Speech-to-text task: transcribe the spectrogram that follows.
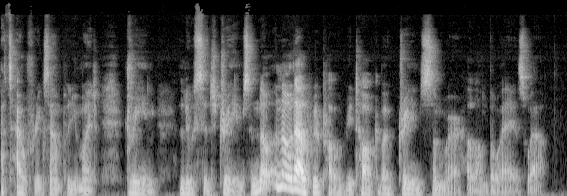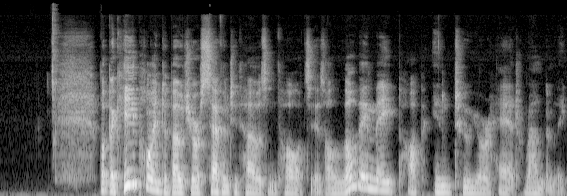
That's how, for example, you might dream lucid dreams. And no, no doubt we'll probably talk about dreams somewhere along the way as well. But the key point about your 70,000 thoughts is although they may pop into your head randomly,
